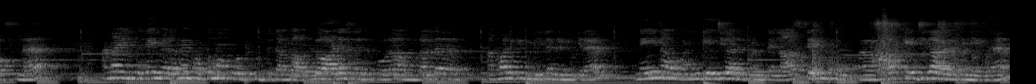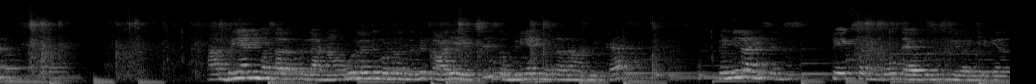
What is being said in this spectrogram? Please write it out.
பாக்ஸில் ஆனால் இந்த டைம் எல்லாமே மொத்தமாக போட்டு கொடுத்துட்டாங்க. அவ்வளோ ஆர்டர்ஸ் இருக்கு போல அவங்களால சமாளிக்க முடியலன்னு நினைக்கிறேன். நெய் நான் ஒன் கேஜி ஆர்டர் பண்ணிட்டேன். லாஸ்ட் டைம் ஹாஃப் கேஜி தான் ஆர்டர் பண்ணியிருந்தேன். பிரியாணி மசாலா ஃபுல்லாக நான் ஊர்லேருந்து கொண்டு வந்தது காலி ஆயிடுச்சு. ஸோ பிரியாணி மசாலா வாங்கியிருக்கேன். வெண்ணிலா எசன்ஸ் கேக் பண்ணும்போது தேவைப்படுன்னு சொல்லி வாங்கியிருக்கேன்.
